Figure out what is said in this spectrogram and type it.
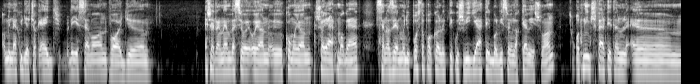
aminek ugye csak egy része van, vagy ö, esetleg nem veszi olyan ö, komolyan saját magát, hiszen azért mondjuk posztapokaliptikus vígjátékból viszonylag kevés van, ott nincs feltétlenül ö,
